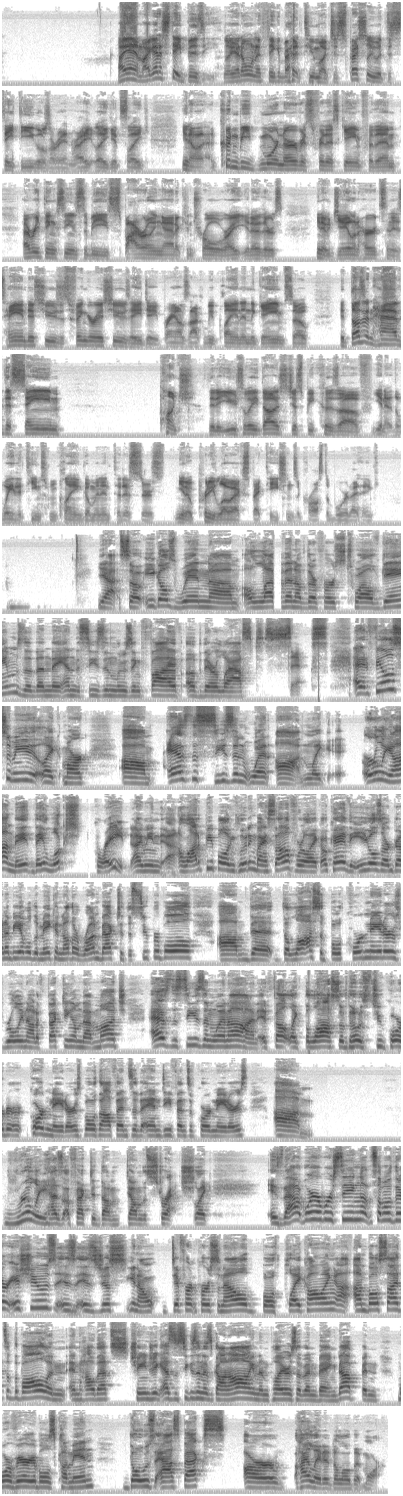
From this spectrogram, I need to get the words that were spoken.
I am. I got to stay busy. Like, I don't want to think about it too much, especially with the state the Eagles are in, right? Like, it's like, you know, couldn't be more nervous for this game for them. Everything seems to be spiraling out of control, right? You know, there's, you know, Jalen Hurts and his hand issues, his finger issues. AJ Brown's not going to be playing in the game, so it doesn't have the same punch that it usually does, just because of you know the way the team's been playing going into this. There's you know pretty low expectations across the board. I think. Yeah, so Eagles win um, 11 of their first 12 games, and then they end the season losing five of their last six. And it feels to me like, Mark, um, as the season went on, like early on, they, they looked great. I mean, a lot of people, including myself, were like, okay, the Eagles are going to be able to make another run back to the Super Bowl. Um, the the loss of both coordinators really not affecting them that much. As the season went on, it felt like the loss of those two quarter coordinators, both offensive and defensive coordinators, um, really has affected them down the stretch. Like is that where we're seeing some of their issues is is just you know different personnel both play calling uh, on both sides of the ball and and how that's changing as the season has gone on and then players have been banged up and more variables come in those aspects are highlighted a little bit more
